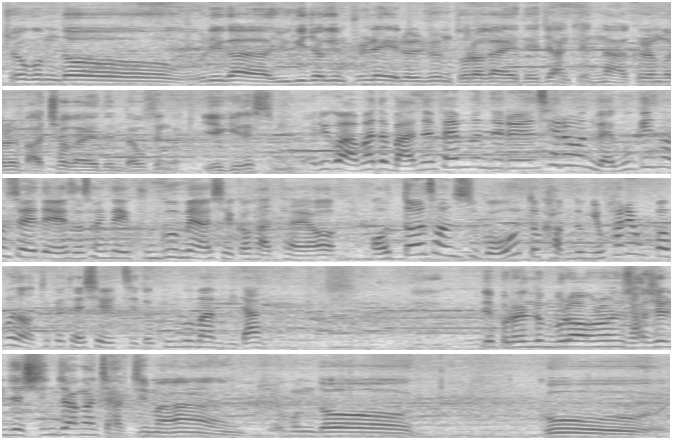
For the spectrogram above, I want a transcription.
조금 더 우리가 유기적인 플레이를 좀 돌아가야 되지 않겠나 그런 거를 맞춰가야 된다고 생각 얘기를 했습니다. 그리고 아마도 많은 팬분들은 새로운 외국인 선수에 대해서 상당히 궁금해하실 것 같아요. 어떤 선수고 또 감독님 활용법은 어떻게 되실지도 궁금합니다. 이제 브랜든 브라운은 사실 이제 신장은 작지만 조금 더 그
